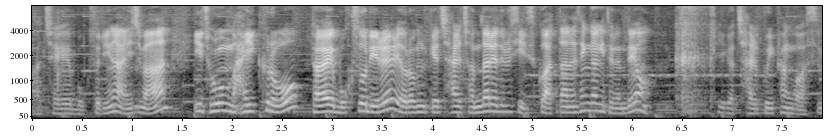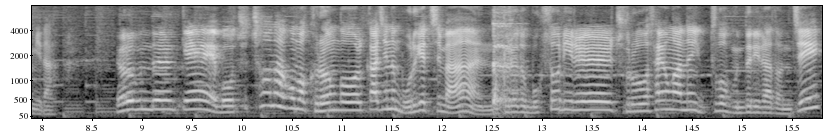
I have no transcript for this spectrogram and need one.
아, 제 목소리는 아니지만 이 좋은 마이크로 저의 목소리를 여러분께 잘 전달해 드릴 수 있을 것 같다는 생각이 드는데요. 크, 이거 잘 구입한 것 같습니다. 여러분들께 뭐 추천하고 뭐 그런 걸까지는 모르겠지만 그래도 목소리를 주로 사용하는 유튜버 분들이라든지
